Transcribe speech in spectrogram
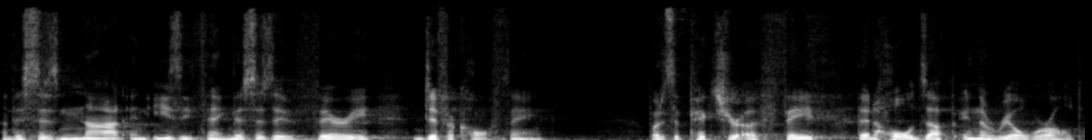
Now, this is not an easy thing. This is a very difficult thing but it's a picture of faith that holds up in the real world.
